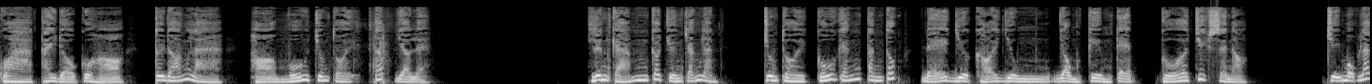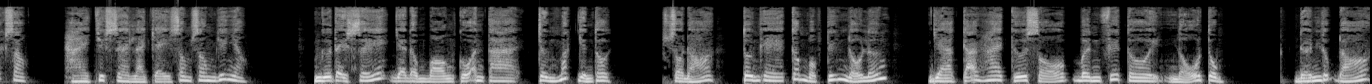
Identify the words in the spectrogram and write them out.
Qua thái độ của họ, tôi đoán là họ muốn chúng tôi tấp vào lề. Linh cảm có chuyện chẳng lành, chúng tôi cố gắng tăng tốc để vượt khỏi dùng dòng kìm kẹp của chiếc xe nọ. Chỉ một lát sau, hai chiếc xe lại chạy song song với nhau. Người tài xế và đồng bọn của anh ta trừng mắt nhìn tôi. Sau đó tôi nghe có một tiếng nổ lớn và cả hai cửa sổ bên phía tôi nổ tung. Đến lúc đó,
